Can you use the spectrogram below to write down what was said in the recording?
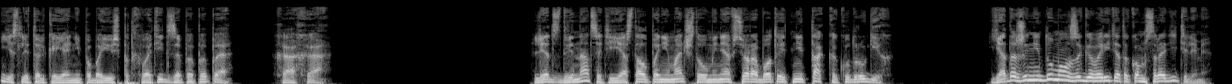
Если только я не побоюсь подхватить за ППП. Ха-ха. Лет с 12 я стал понимать, что у меня все работает не так, как у других. Я даже не думал заговорить о таком с родителями.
